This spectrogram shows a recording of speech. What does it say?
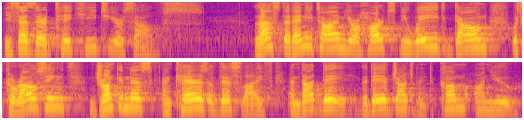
He says there, Take heed to yourselves lest at any time your hearts be weighed down with carousing, drunkenness, and cares of this life, and that day, the day of judgment, come on you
